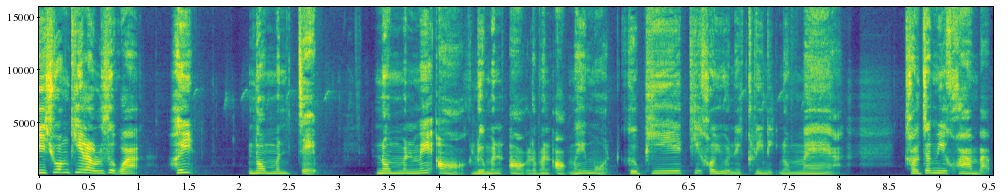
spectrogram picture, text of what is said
มีช่วงที่เรารู้สึกว่า เฮ้ยนมมันเจ็บ นมมันไม่ออกหรือมันออกแต่มันออกไม่หมด คือพี่ที่เขาอยู่ในคลินิกนมแม่เขาจะมีความแบบ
